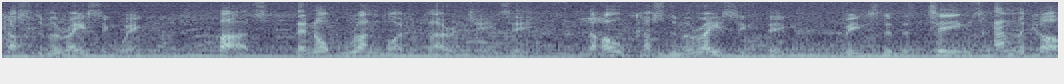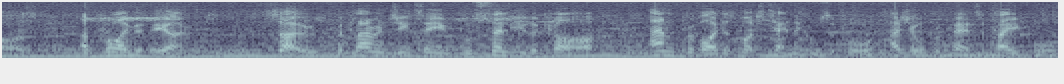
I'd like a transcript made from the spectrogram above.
customer racing wing. But they're not run by McLaren GT. The whole customer racing thing means that the teams and the cars are privately owned. So McLaren GT will sell you the car and provide as much technical support as you're prepared to pay for.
